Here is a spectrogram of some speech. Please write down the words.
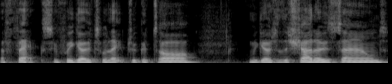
effects. If we go to electric guitar, we go to the shadow sound.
